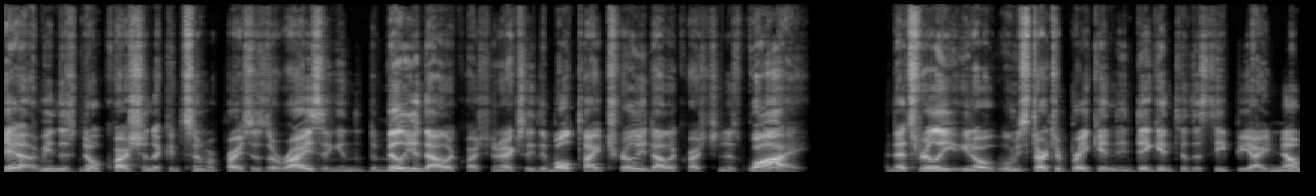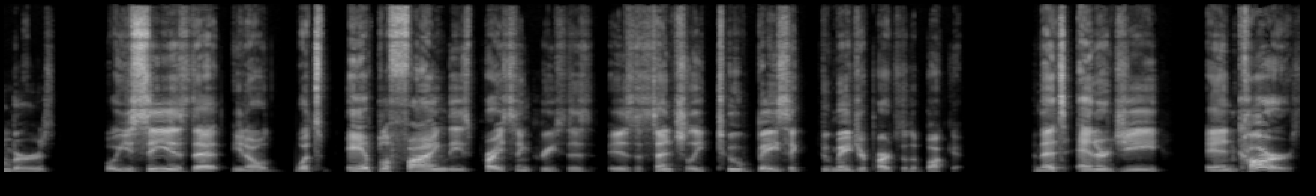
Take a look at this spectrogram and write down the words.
Yeah, I mean, there's no question that consumer prices are rising. And the million dollar question, or actually the multi trillion dollar question, is why? And that's really, you know, when we start to break in and dig into the CPI numbers, what you see is that, you know, what's amplifying these price increases is essentially two basic, two major parts of the bucket. and that's energy and cars.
